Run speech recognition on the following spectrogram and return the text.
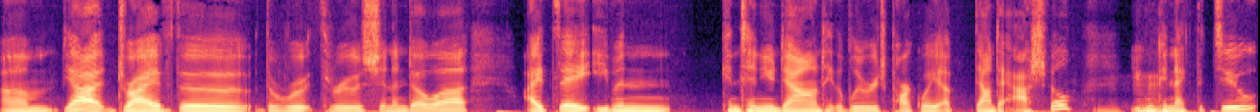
Um, yeah, drive the the route through Shenandoah. I'd say even continue down, take the Blue Ridge Parkway up down to Asheville. You can connect the two.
